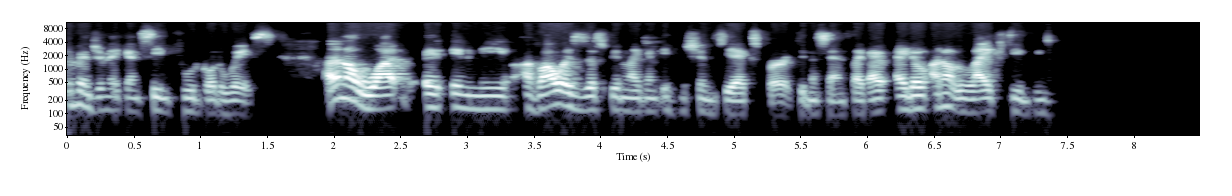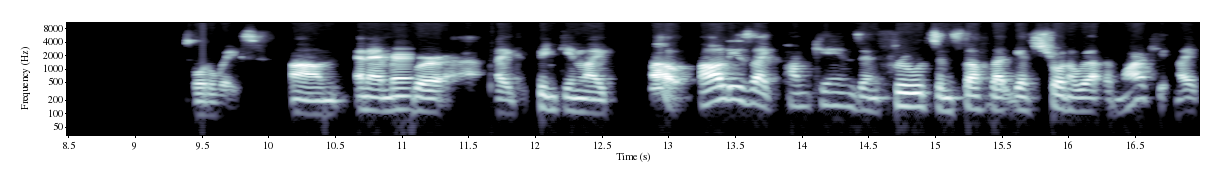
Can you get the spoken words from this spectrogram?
up in jamaica and seeing food go to waste i don't know what in me i've always just been like an efficiency expert in a sense like i, I don't i don't like seeing things go to waste um, and i remember like thinking like oh, all these like pumpkins and fruits and stuff that gets thrown away at the market. Like,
